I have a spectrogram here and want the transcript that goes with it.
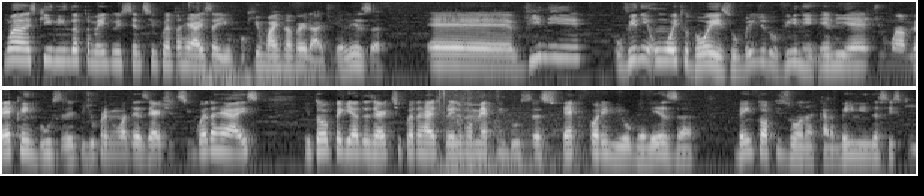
Uma skin linda também de uns 150 reais aí, um pouquinho mais na verdade, beleza? É... Vini... O Vini 182, o brinde do Vini, ele é de uma Mecha Indústria, ele pediu pra mim uma Desert de 50 reais, então eu peguei a Desert de 50 reais pra ele, uma Mecha Indústrias Factory New, beleza? Bem top zona, cara, bem linda essa skin.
